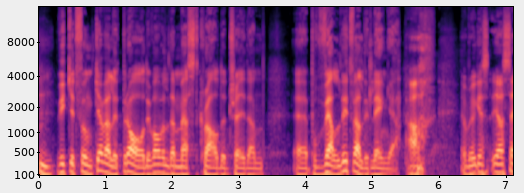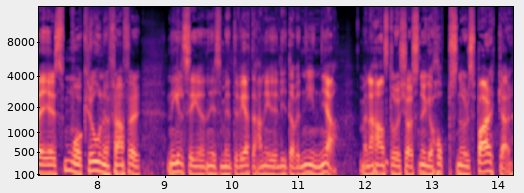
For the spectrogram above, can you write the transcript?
Mm. Vilket funkar väldigt bra och det var väl den mest crowded traden eh, på väldigt, väldigt länge. Ja, jag, brukar, jag säger småkronor framför Nils, ni som inte vet det, han är lite av en ninja. Men när han står och kör snygga hoppsnurrsparkar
